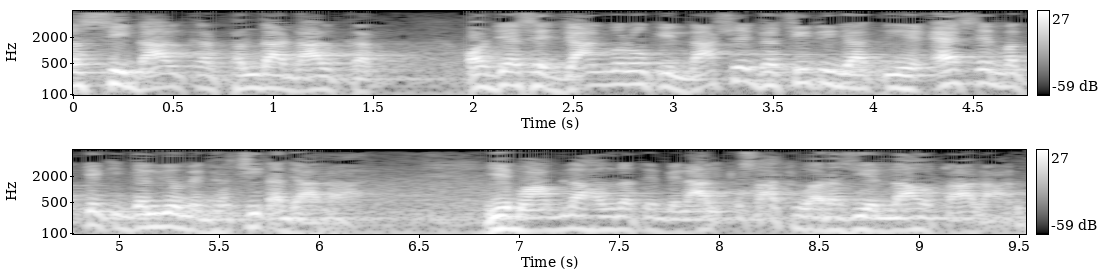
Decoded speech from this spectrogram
رسی ڈال کر، پھندا ڈال کر، اور جیسے جانوروں کی لاشیں گھسیٹی جاتی ہیں، ایسے مکے کی گلیوں میں گھسیٹا جا رہا ہے۔ یہ معاملہ حضرت بلال کے ساتھ ہوا، رضی اللہ تعالی عنہ۔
